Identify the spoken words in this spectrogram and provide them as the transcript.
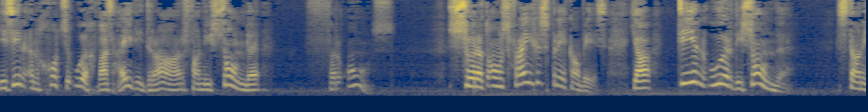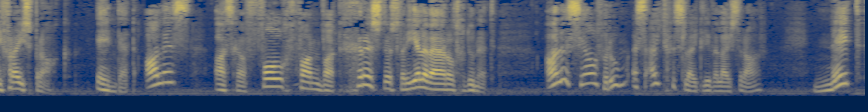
Jy sien in God se oog was hy die draer van die sonde vir ons sodat ons vrygespreek kan wees. Ja, teenoor die sonde staan die vryspraak en dit alles as gevolg van wat Christus vir die hele wêreld gedoen het. Alle selfroem is uitgesluit, liewe luisteraar. Net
